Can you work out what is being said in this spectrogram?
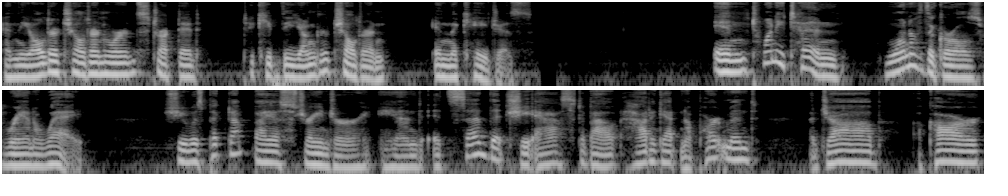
and the older children were instructed to keep the younger children in the cages. In 2010, one of the girls ran away. She was picked up by a stranger, and it said that she asked about how to get an apartment, a job, car.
